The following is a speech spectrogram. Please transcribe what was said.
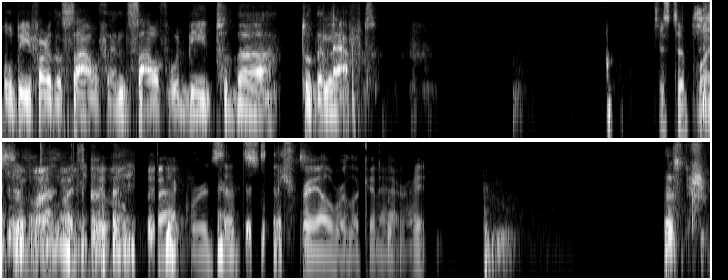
will be further south, and south would be to the to the left. Just to point out, I think you're backwards. That's the trail we're looking at, right? This tr-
